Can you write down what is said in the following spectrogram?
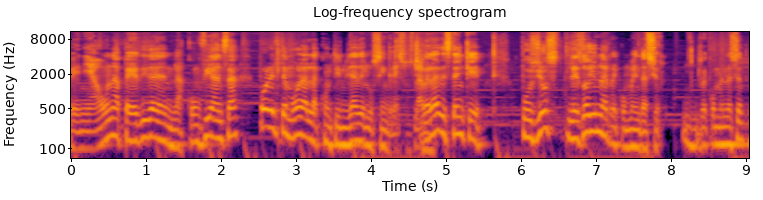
venía una pérdida en la confianza por el temor a la continuidad de los ingresos. La verdad está en que, pues yo les doy una recomendación. Recomendación,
